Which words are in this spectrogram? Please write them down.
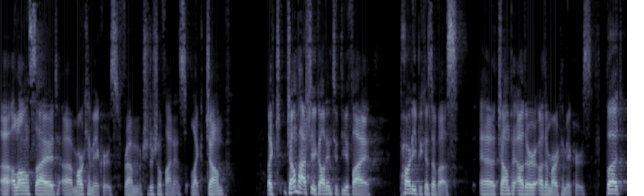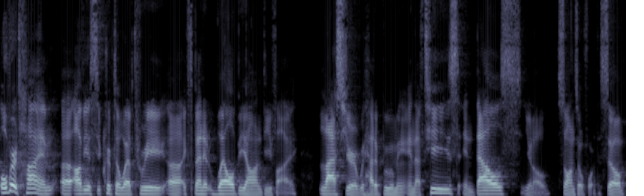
uh, alongside uh, market makers from traditional finance like Jump, like Jump actually got into DeFi partly because of us. Uh, Jump and other other market makers, but over time, uh, obviously, crypto Web three uh, expanded well beyond DeFi. Last year, we had a boom in NFTs, in DAOs, you know, so on and so forth. So,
